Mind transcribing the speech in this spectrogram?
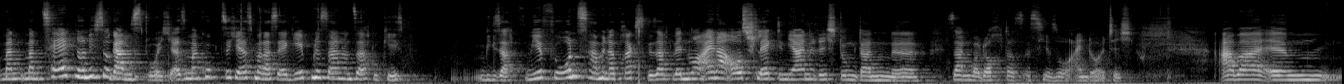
man, man zählt noch nicht so ganz durch. Also man guckt sich erstmal das Ergebnis an und sagt, okay, wie gesagt, wir für uns haben in der Praxis gesagt, wenn nur einer ausschlägt in die eine Richtung, dann äh, sagen wir doch, das ist hier so eindeutig. Aber ähm,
